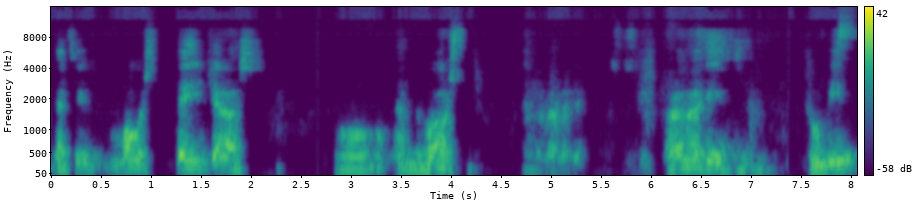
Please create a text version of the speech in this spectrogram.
That is most dangerous oh, and worst And remedy? remedy to be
